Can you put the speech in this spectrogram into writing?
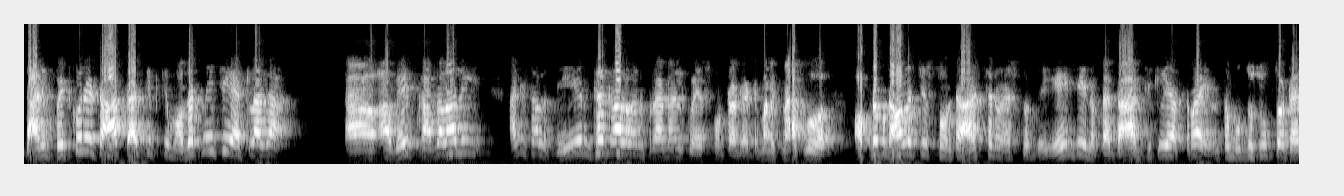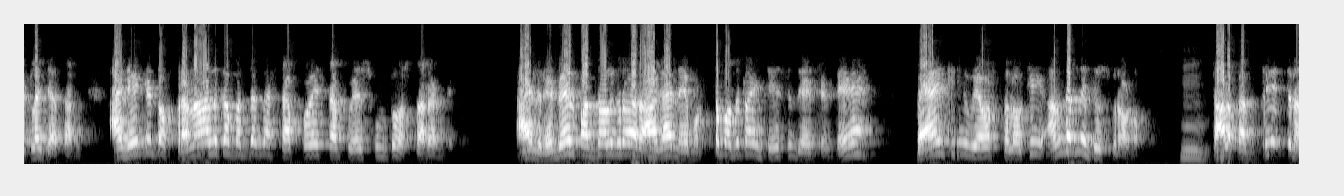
దానికి పెట్టుకునే టాప్ టార్గెట్కి మొదటి నుంచి ఎట్లాగా ఆ- వైపు కదలాలి అని చాలా దీర్ఘకాలమైన ప్రణాళిక వేసుకుంటాడండి. మనకి నాకు అప్పుడప్పుడు ఆలోచిస్తూ ఉంటే ఆశ్చర్యం వేస్తుంది. ఏంటి పెద్ద ఆర్థిక యాత్ర ఎంత ముద్దు చూపుతో ఎట్లా చేస్తాను ఆయన ఏంటంటే ఒక ప్రణాళికబద్ధంగా స్టెప్ బై స్టెప్ వేసుకుంటూ వస్తారండి. ఆయన రెండు వేల పద్నాలుగులో రాగానే మొట్టమొదట ఆయన చేసింది ఏంటంటే బ్యాంకింగ్ వ్యవస్థలోకి అందరినీ తీసుకురావడం. చాలా పెద్ద ఎత్తున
